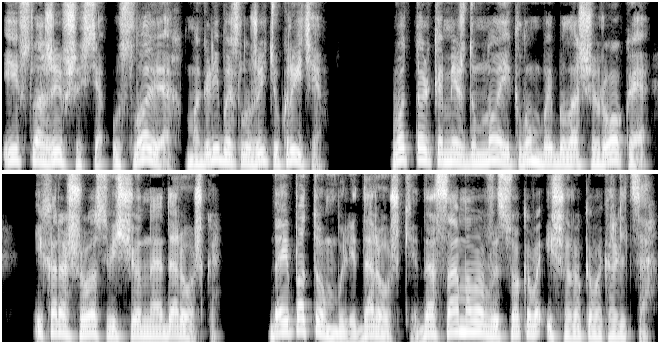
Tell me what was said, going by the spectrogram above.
И в сложившихся условиях могли бы служить укрытием. Вот только между мной и клумбой была широкая и хорошо освещенная дорожка. Да и потом были дорожки до самого высокого и широкого крыльца.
